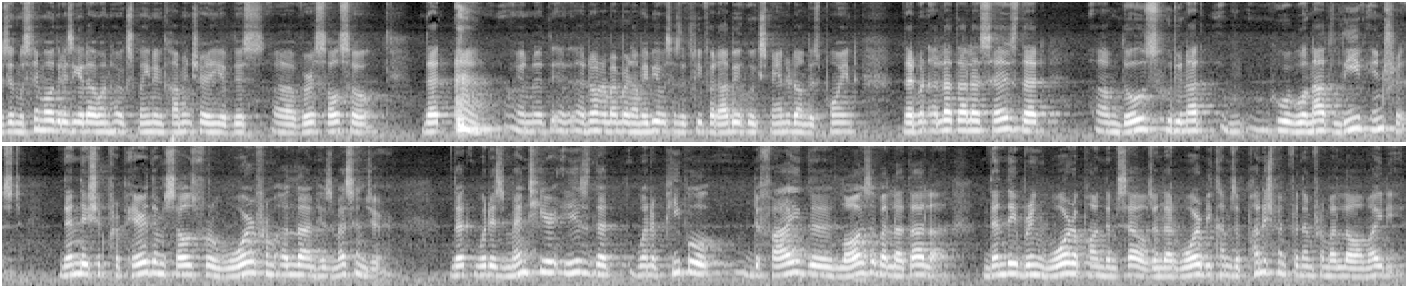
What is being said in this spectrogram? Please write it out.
As Musleh Maud who explained in commentary of this uh, verse also, that, and I don't remember now, maybe it was Hazrat Khalifa Rabi who expanded on this point, that when Allah Ta'ala says that um, those who do not, who will not leave interest, then they should prepare themselves for war from Allah and His Messenger. That what is meant here is that when a people defy the laws of Allah Ta'ala, then they bring war upon themselves, and that war becomes a punishment for them from Allah Almighty.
